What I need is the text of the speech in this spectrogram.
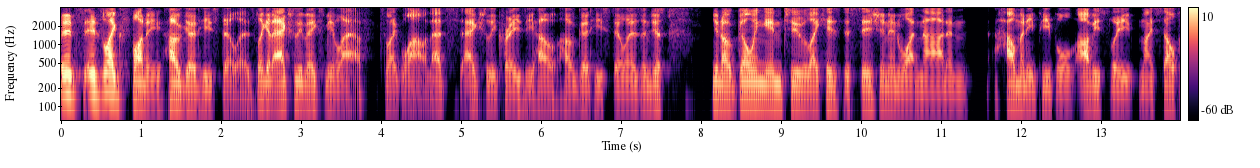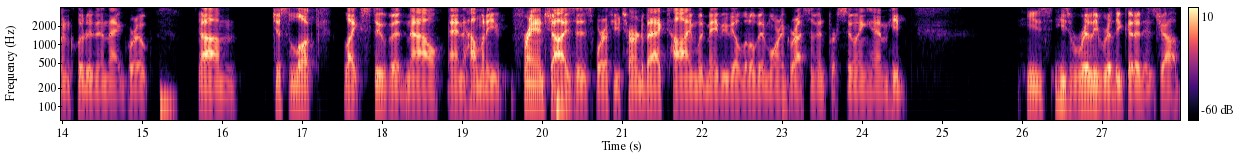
it's it's like funny how good he still is. Like it actually makes me laugh. It's like wow, that's actually crazy how how good he still is, and just you know going into like his decision and whatnot, and how many people, obviously myself included in that group, um, just look like stupid now, and how many franchises where if you turned back time would maybe be a little bit more aggressive in pursuing him. He he's he's really really good at his job.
